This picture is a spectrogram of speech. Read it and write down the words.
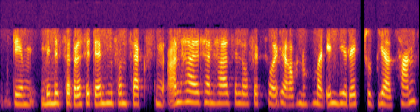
dem Ministerpräsidenten von Sachsen-Anhalt, Herrn Haseloff, jetzt heute auch nochmal indirekt Tobias Hans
